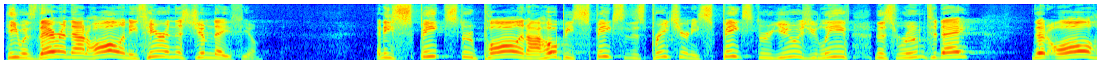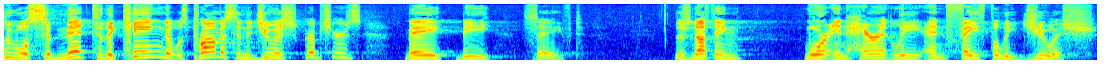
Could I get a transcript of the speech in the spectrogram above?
He was there in that hall and he's here in this gymnasium. And he speaks through Paul, and I hope he speaks to this preacher and he speaks through you as you leave this room today. That all who will submit to the king that was promised in the Jewish scriptures may be saved. There's nothing more inherently and faithfully Jewish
